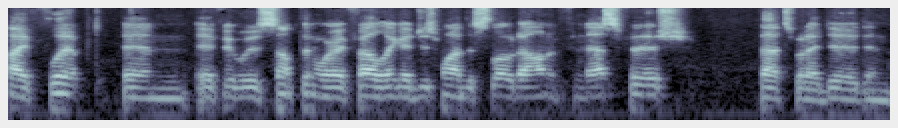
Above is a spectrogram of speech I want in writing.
I flipped. And if it was something where I felt like I just wanted to slow down and finesse fish, that's what I did. And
